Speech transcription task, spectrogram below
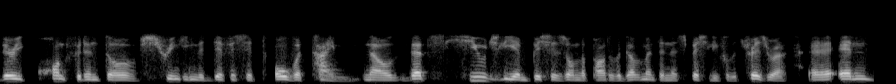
very confident of shrinking the deficit over time. Now, that's hugely ambitious on the part of the government and especially for the Treasurer. Uh, and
